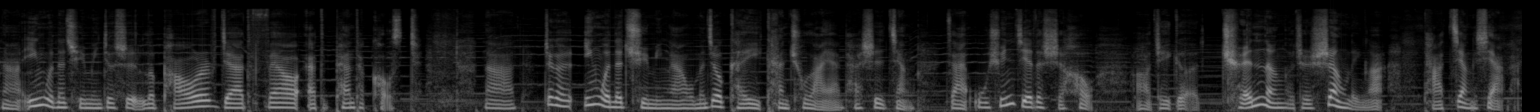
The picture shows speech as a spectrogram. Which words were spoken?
那英文的曲名就是《The Power That Fell at Pentecost》。那这个英文的曲名啊，我们就可以看出来啊，它是讲在五旬节的时候啊，这个全能，就是圣灵啊，它降下来。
